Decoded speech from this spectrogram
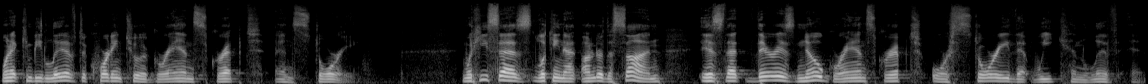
when it can be lived according to a grand script and story. And what he says, looking at Under the Sun, is that there is no grand script or story that we can live in.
